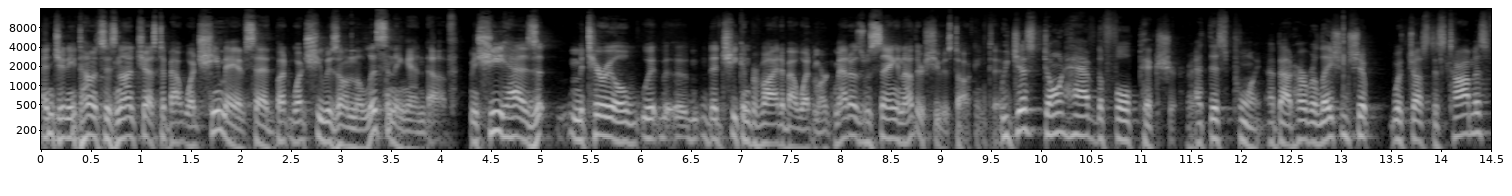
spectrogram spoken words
And Ginny Thomas is not just about what she may have said, but what she was on the listening end of. I mean, she has material w- that she can provide about what Mark Meadows was saying and others she was talking to. We just don't have the full picture right. at this point about her relationship with Justice Thomas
